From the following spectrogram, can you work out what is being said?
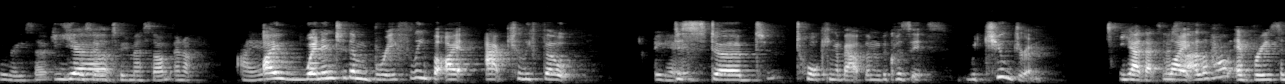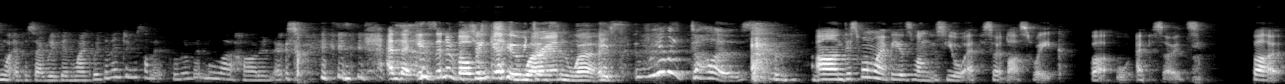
her research Yeah, because they were too messed up, and I. I went into them briefly, but I actually felt okay. disturbed talking about them because it's with children. Yeah, that's Like- I love how every single episode we've been like, we're gonna do something that's a little bit more lighthearted next week. And that isn't involving gets Worse children. and worse. It really does. Um, this one won't be as long as your episode last week, but or episodes. But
